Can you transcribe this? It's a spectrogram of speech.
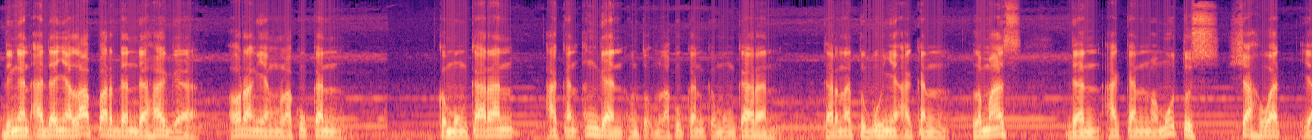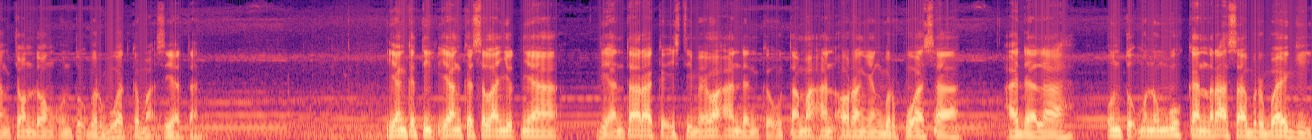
Dengan adanya lapar dan dahaga, orang yang melakukan kemungkaran akan enggan untuk melakukan kemungkaran karena tubuhnya akan lemas dan akan memutus syahwat yang condong untuk berbuat kemaksiatan. Yang ketik, yang keselanjutnya di antara keistimewaan dan keutamaan orang yang berpuasa adalah untuk menumbuhkan rasa berbagi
